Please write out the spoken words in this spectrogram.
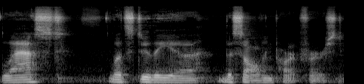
last. Let's do the, uh, the solving part first.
